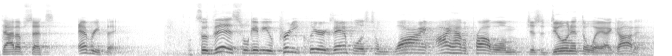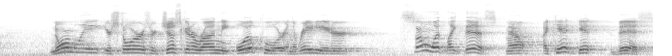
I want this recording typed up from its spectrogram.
that upsets everything. So this will give you a pretty clear example as to why I have a problem just doing it the way I got it. Normally, your Stohrs are just gonna run the oil cooler and the radiator somewhat like this. Now, I can't get this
